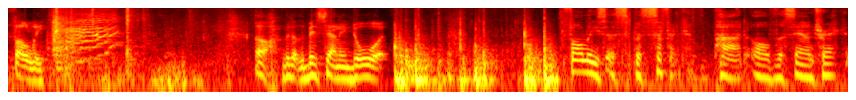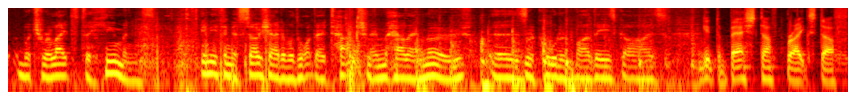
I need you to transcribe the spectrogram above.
Foley. Oh, we got the best sounding door. Foley's a specific part of the soundtrack which relates to humans. Anything associated with what they touch and how they move is recorded by these guys. Get to bash stuff, break stuff,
